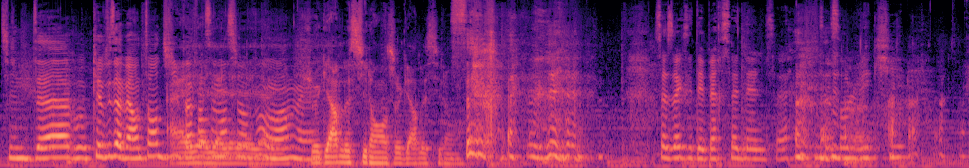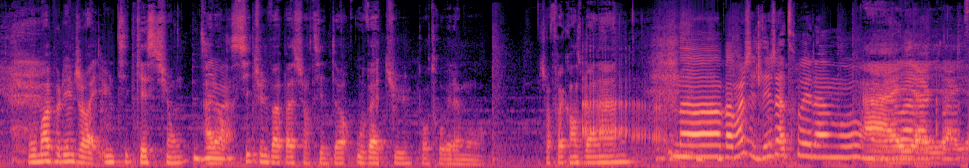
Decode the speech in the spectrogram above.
Tinder ou que vous avez entendue, Aïe, pas aïe, forcément aïe, sur aïe, vous, aïe. hein, mais... Je garde le silence, je garde le silence. Ça se voit que c'était personnel, ça. Ça sent le vécu. Et moi, Pauline, j'aurais une petite question. Alors, si tu ne vas pas sur Tinder, où vas-tu pour trouver l'amour? Sur Fréquence Banane? Non, bah moi j'ai déjà trouvé l'amour. mais Aïe, voilà, aïe, aïe,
